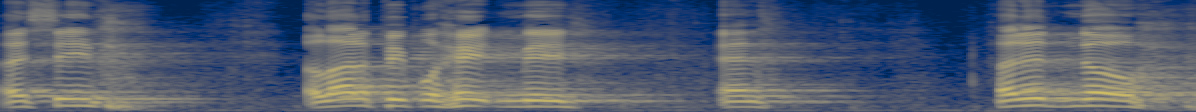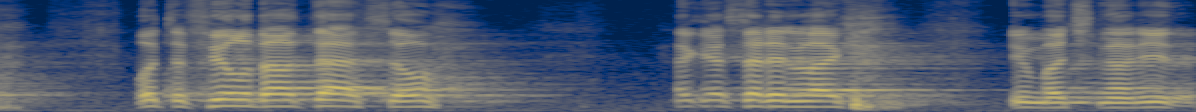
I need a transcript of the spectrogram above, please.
I seen a lot of people hating me, and I didn't know what to feel about that, so I guess I didn't like you much none either.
